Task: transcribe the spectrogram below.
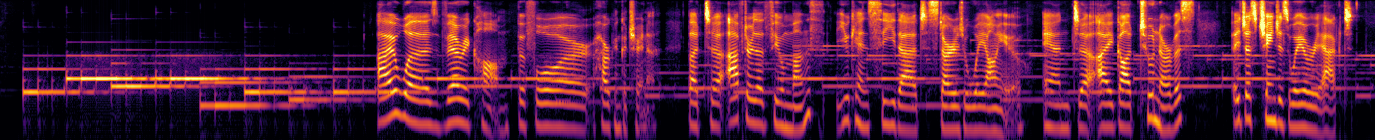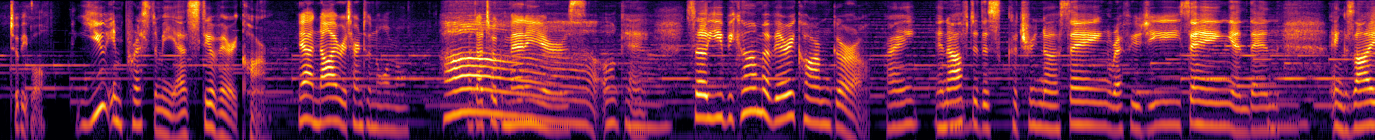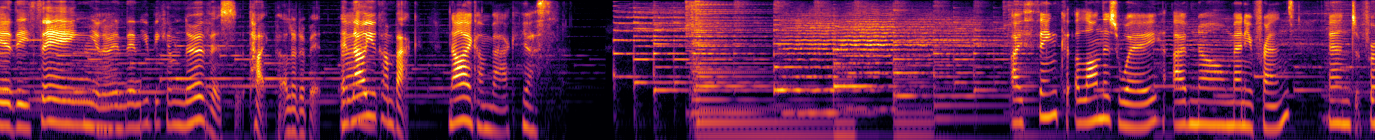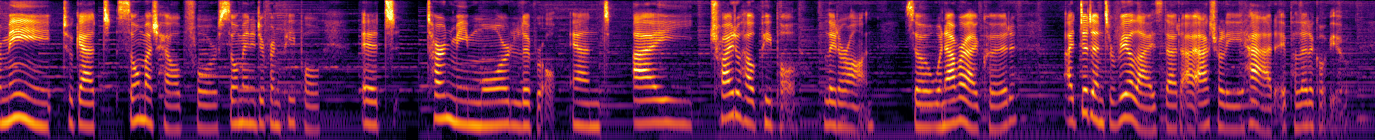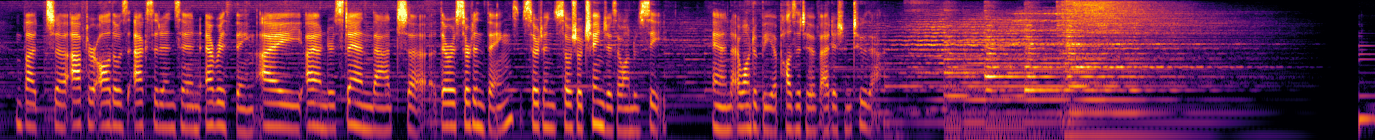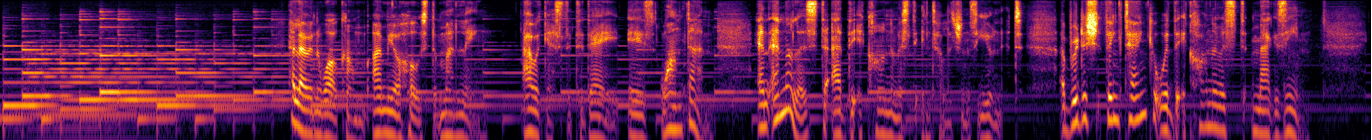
I was very calm before Hurricane Katrina. But uh, after that few months, you can see that started to weigh on you. And uh, I got too nervous. It just changes the way you react to people. You impressed me as still very calm. Yeah, now I return to normal. But that took many years. Ah, Okay. So you become a very calm girl, right? And mm-hmm. after this Katrina thing, refugee thing, and then mm-hmm. anxiety thing, you know, and mm-hmm. then you become nervous type a little bit. And now you come back. Now I come back, yes. I think along this way, I've known many friends. And for me to get so much help for so many different people, it turned me more liberal. And I try to help people later on. So whenever I could, I didn't realize that I actually had a political view. But uh, after all those accidents and everything, I, I understand that uh, there are certain things, certain social changes I want to see. And I want to be a positive addition to that. Hello and welcome. I'm your host, Man Ling. Our guest today is Wang Dan, an analyst at the Economist Intelligence Unit, a British think tank with the Economist magazine.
